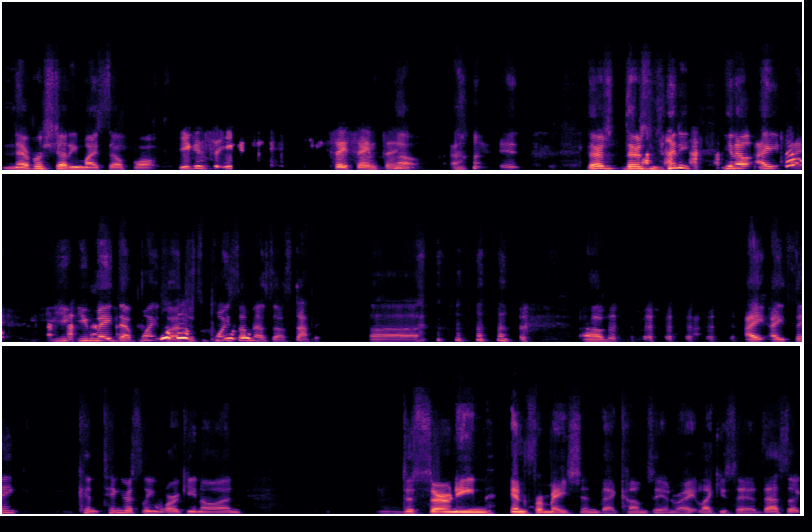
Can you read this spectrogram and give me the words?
never shutting myself off. you can say, you can say same thing No, it there's there's many. You know, I, I you you made that point, so I just point something else out. Stop it. Uh, um, I I think continuously working on discerning information that comes in right? Like you said that's a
